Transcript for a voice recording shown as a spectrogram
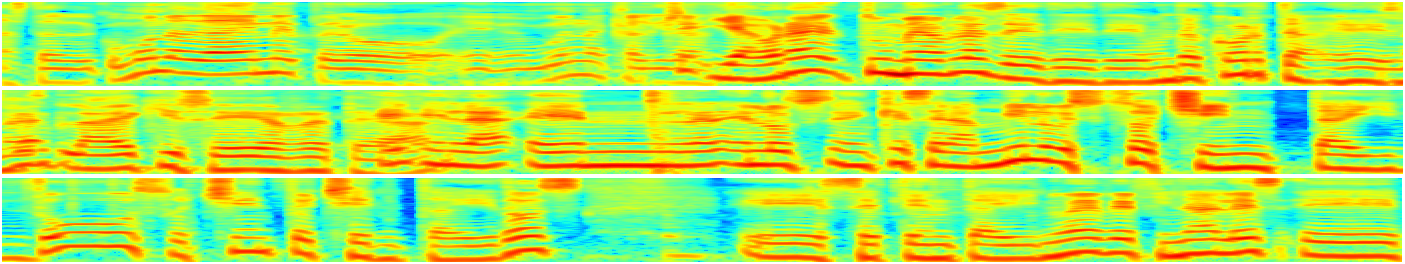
hasta como una de AM, pero en buena Sí, calidad. y ahora tú me hablas de, de, de onda corta. eh, La, la XCRTA. En, en la, en, la- en los, ¿en qué será? 1982, 80, 82, eh, 79 finales. eh,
